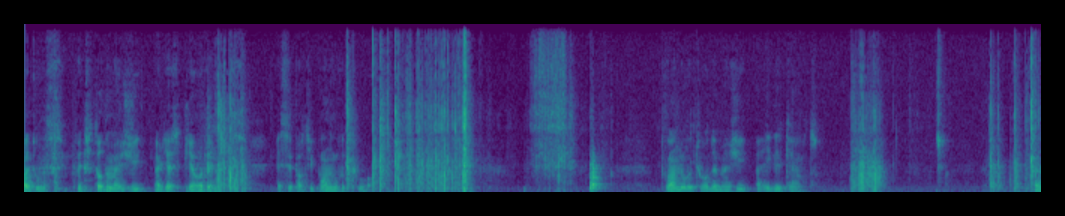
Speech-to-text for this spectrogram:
à tous, petit tour de magie alias Pierre de Et c'est parti pour un nouveau tour. Pour un nouveau tour de magie avec des cartes. Euh,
